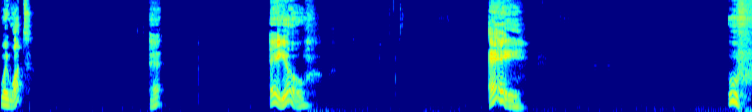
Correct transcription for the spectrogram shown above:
Wait, what? Eh? Hey, yo. Hey. Oof.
